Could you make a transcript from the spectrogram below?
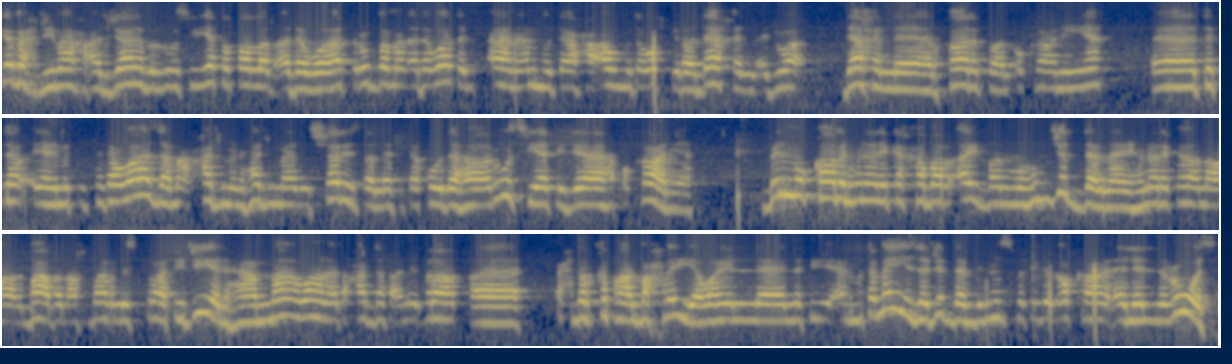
كبح جماح الجانب الروسي يتطلب أدوات ربما الأدوات الآن المتاحة أو متوفرة داخل الاجواء داخل الخارطة الأوكرانية آه، يعني تتوازى مع حجم الهجمة الشرسة التي تقودها روسيا تجاه أوكرانيا. بالمقابل هنالك خبر أيضا مهم جدا يعني هنالك بعض الأخبار الاستراتيجية الهامة وهنا أتحدث عن إغراق آه، إحدى القطع البحرية وهي التي المتميزة جدا بالنسبة للروس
